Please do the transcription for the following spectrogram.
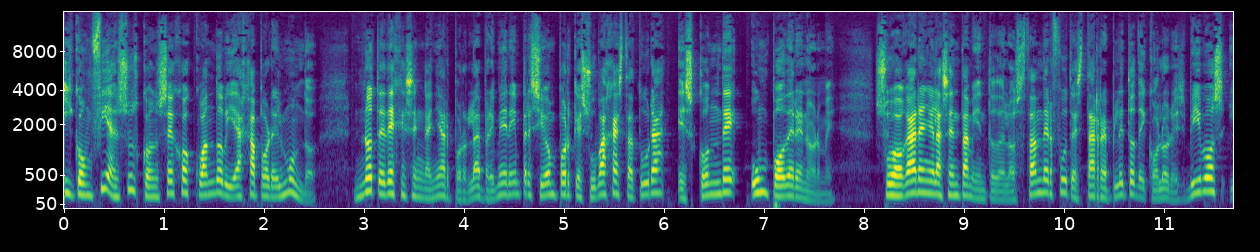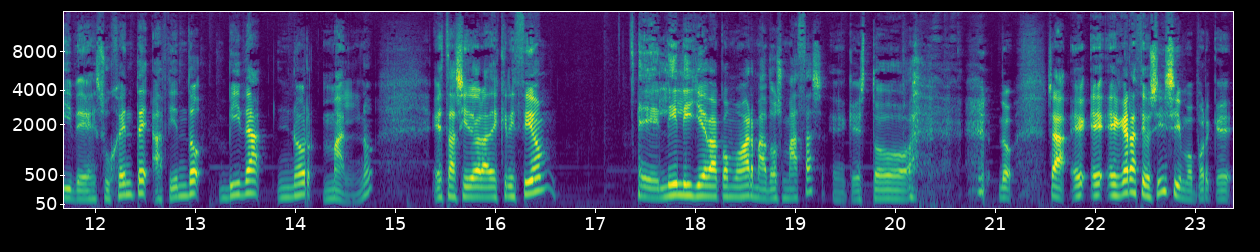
y confía en sus consejos cuando viaja por el mundo. No te dejes engañar por la primera impresión porque su baja estatura esconde un poder enorme. Su hogar en el asentamiento de los Thunderfoot está repleto de colores vivos y de su gente haciendo vida normal, ¿no? Esta ha sido la descripción. Eh, Lily lleva como arma dos mazas, eh, que esto... no, o sea, e, e, es, graciosísimo porque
